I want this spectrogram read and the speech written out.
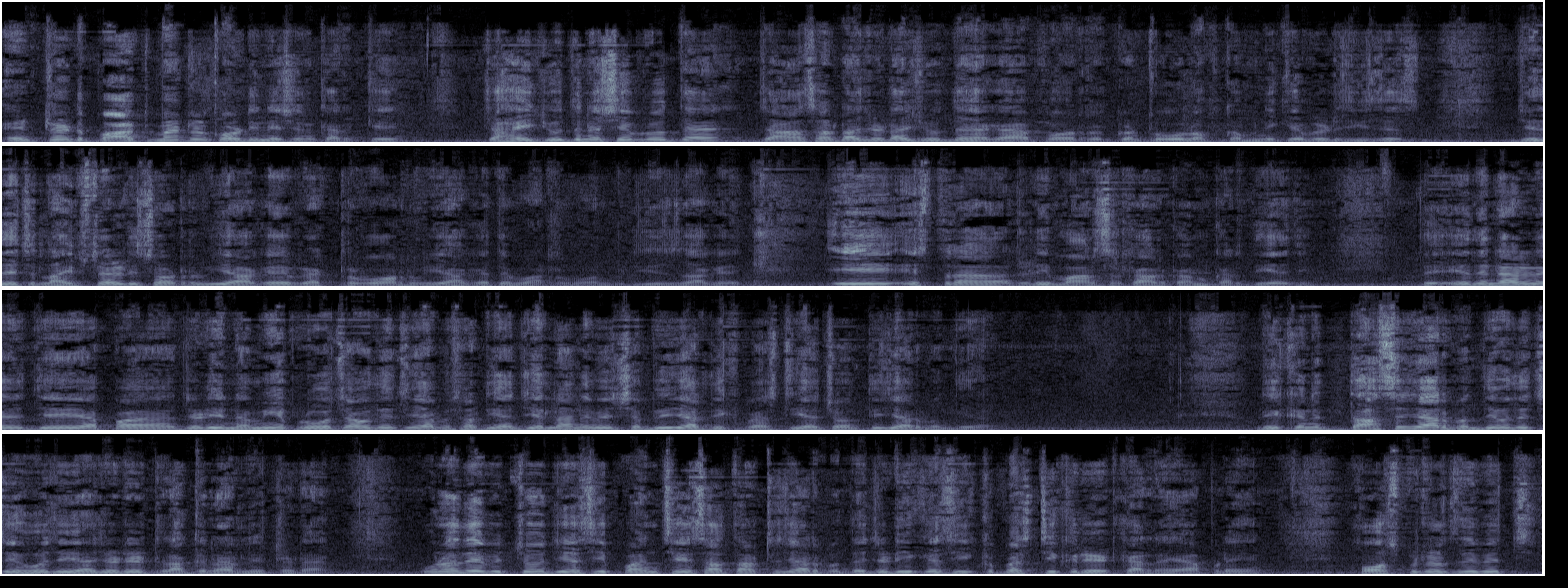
ਇੰਟਰ ਡਿਪਾਰਟਮੈਂਟਲ ਕੋਆਰਡੀਨੇਸ਼ਨ ਕਰਕੇ, ਚਾਹੇ ਯੁੱਧ ਨਸ਼ੇ ਵਿਰੁੱਧ ਹੈ, ਜਾਂ ਸਾਡਾ ਜਿਹੜਾ ਯੁੱਧ ਹੈਗਾ for control of communicable diseases ਜਿਹਦੇ ਚ ਲਾਈਫਸਟਾਈਲ ਡਿਸਆਰਡਰ ਵੀ ਆ ਗਏ ਵੈਕਟਰ ਵਾਰਨ ਵੀ ਆ ਗਏ ਤੇ ਵਾਟਰ ਵਾਰਨ ਵੀ ਡਿਜ਼ੀਜ਼ ਆ ਗਏ। ਇਹ ਇਸ ਤਰ੍ਹਾਂ ਜਿਹੜੀ ਮਾਨ ਸਰਕਾਰ ਕੰਮ ਕਰਦੀ ਹੈ ਜੀ। ਤੇ ਇਹਦੇ ਨਾਲ ਜੇ ਆਪਾਂ ਜਿਹੜੀ ਨਵੀਂ ਅਪਰੋਚ ਆ, ਉਹਦੇ ਚ ਆ ਵੀ ਸਾਡੀਆਂ ਜੇਲ੍ਹਾਂ ਦੇ ਵਿੱਚ 26000 ਦੀ ਕਪੈਸਿਟੀ ਆ 34000 ਬੰਦੇ ਆ। ਲੇਕਿਨ 10000 ਬੰਦੇ ਉਹਦੇ ਚ ਇਹੋ ਜਿਹੇ ਆ ਜਿਹੜੇ ਡਰੱਗ ਨਾਲ ਰਿਲੇਟਡ ਆ। ਉਹਨਾਂ ਦੇ ਵਿੱਚੋਂ ਜੇ ਅਸੀਂ 5 6 7 8000 ਬੰਦੇ, ਜਿਹੜੀ ਕਿ ਅਸੀਂ ਕਪੈਸਿਟੀ ਕ੍ਰੀਏਟ ਕਰ ਰਹੇ ਆ ਆਪਣੇ ਹਸਪੀਟਲਸ ਦੇ ਵਿੱਚ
